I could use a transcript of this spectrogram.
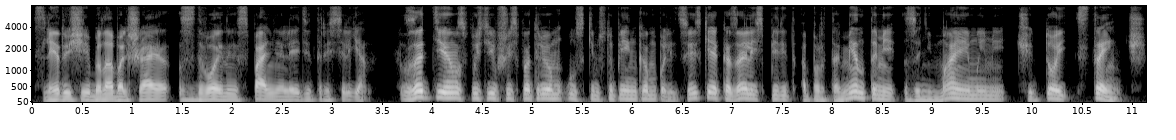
Следующей была большая сдвоенная спальня леди Трессельян. Затем, спустившись по трем узким ступенькам, полицейские оказались перед апартаментами, занимаемыми читой Стрэндж.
